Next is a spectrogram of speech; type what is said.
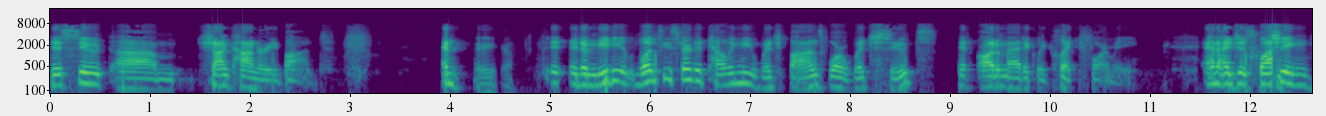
"This suit, um, Sean Connery Bond." There you go. It, it immediately once he started telling me which Bonds wore which suits, it automatically clicked for me, and I just watching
